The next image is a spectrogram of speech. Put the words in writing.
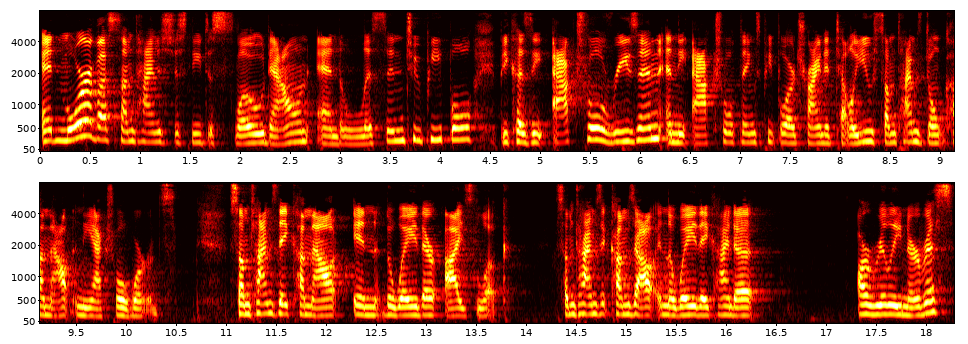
And more of us sometimes just need to slow down and listen to people because the actual reason and the actual things people are trying to tell you sometimes don't come out in the actual words. Sometimes they come out in the way their eyes look. Sometimes it comes out in the way they kind of are really nervous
